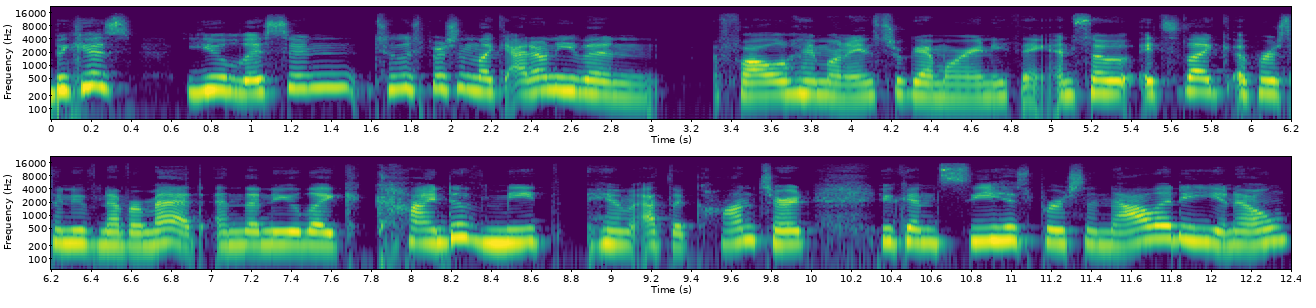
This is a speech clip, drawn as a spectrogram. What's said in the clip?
because you listen to this person. Like I don't even follow him on Instagram or anything, and so it's like a person you've never met, and then you like kind of meet him at the concert. You can see his personality, you know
